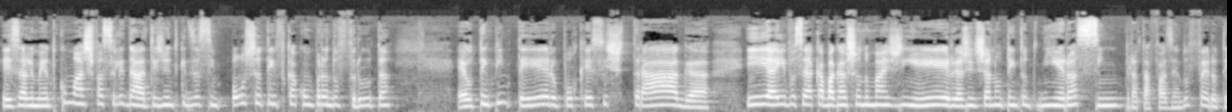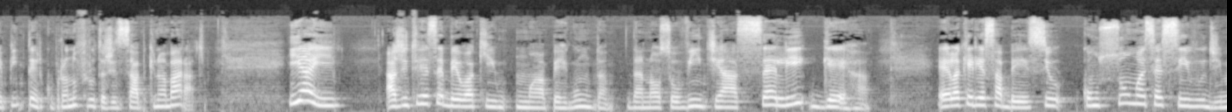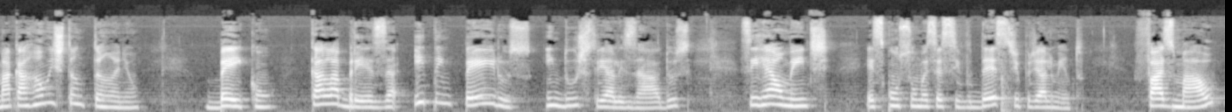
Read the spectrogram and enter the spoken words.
esse alimento com mais facilidade. Tem gente que diz assim: "Poxa, eu tenho que ficar comprando fruta é o tempo inteiro porque se estraga e aí você acaba gastando mais dinheiro e a gente já não tem tanto dinheiro assim para estar tá fazendo feira o tempo inteiro comprando fruta, a gente sabe que não é barato". E aí, a gente recebeu aqui uma pergunta da nossa ouvinte, a Celi Guerra. Ela queria saber se o consumo excessivo de macarrão instantâneo, bacon, calabresa e temperos industrializados, se realmente esse consumo excessivo desse tipo de alimento faz mal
